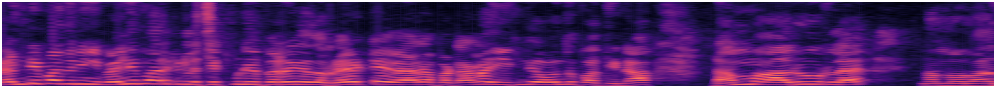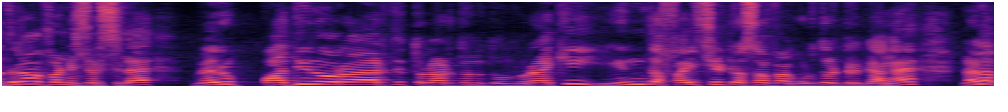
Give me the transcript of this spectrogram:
கண்டிப்பாக நீங்கள் வெளி மார்க்கெட்டில் செக் பண்ணி பாருங்க. அது ரேட்டே வேறு பட் ஆனால் இங்கே வந்து பார்த்தீங்கன்னா நம்ம அரூரில் நம்ம மதுரா ஃபர்னிச்சர்ஸில் வெறும் பதினோராயிரத்தி தொள்ளாயிரத்தி தொண்ணூத்தி ரூபாய்க்கு இந்த ஃபைவ் சீட்டர் சோஃபா கொடுத்துட்ருக்காங்க நல்லா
